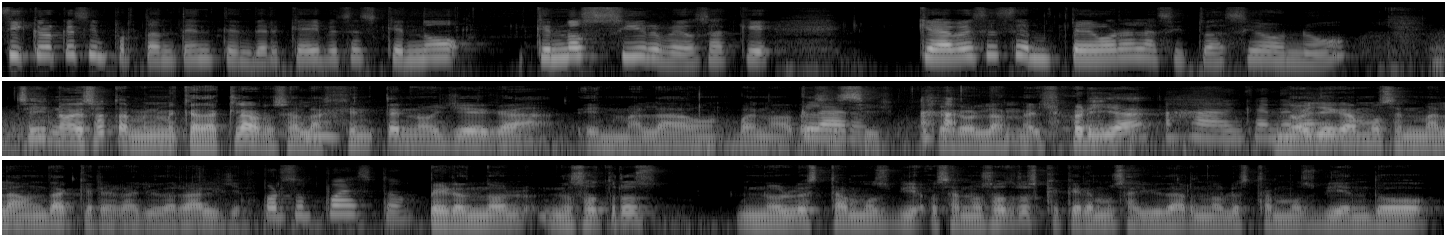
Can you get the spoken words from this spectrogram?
sí creo que es importante entender que hay veces que no, que no sirve, o sea, que, que a veces empeora la situación, ¿no? Sí, no, eso también me queda claro. O sea, la gente no llega en mala onda. Bueno, a veces sí, pero la mayoría no llegamos en mala onda a querer ayudar a alguien. Por supuesto. Pero no, nosotros no lo estamos viendo, o sea, nosotros que queremos ayudar no lo estamos viendo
